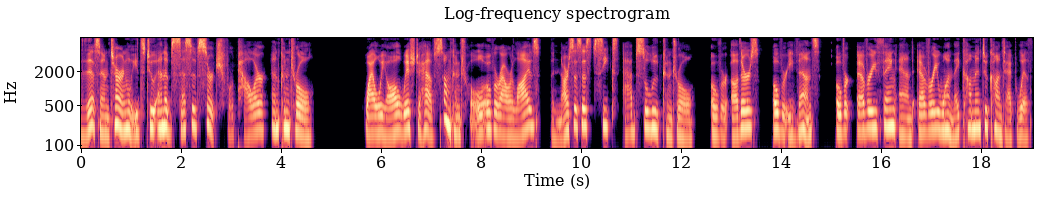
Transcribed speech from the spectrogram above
This, in turn, leads to an obsessive search for power and control. While we all wish to have some control over our lives, the narcissist seeks absolute control over others, over events, over everything and everyone they come into contact with.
